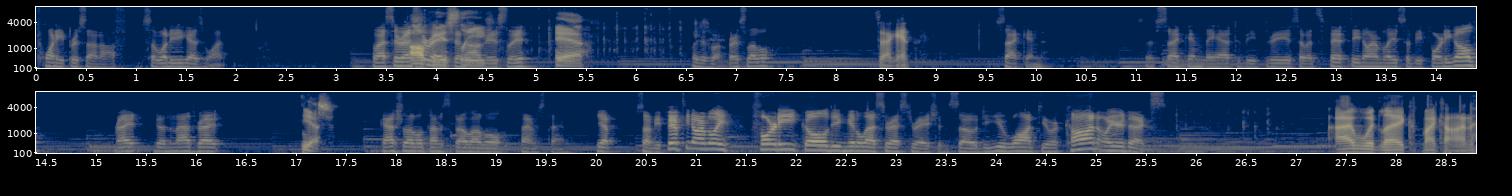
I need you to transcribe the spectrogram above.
twenty percent off. So, what do you guys want? Lesser restoration, Obviously. obviously. Yeah. Which is what first level, Second. second. So second they have to be three, so it's fifty normally, so it'd be forty gold, right? Doing the math right. Yes. Cash level times spell level times ten. Yep. So it'd be fifty normally, forty gold. You can get a lesser restoration. So do you want your con or your dex? I would like my con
